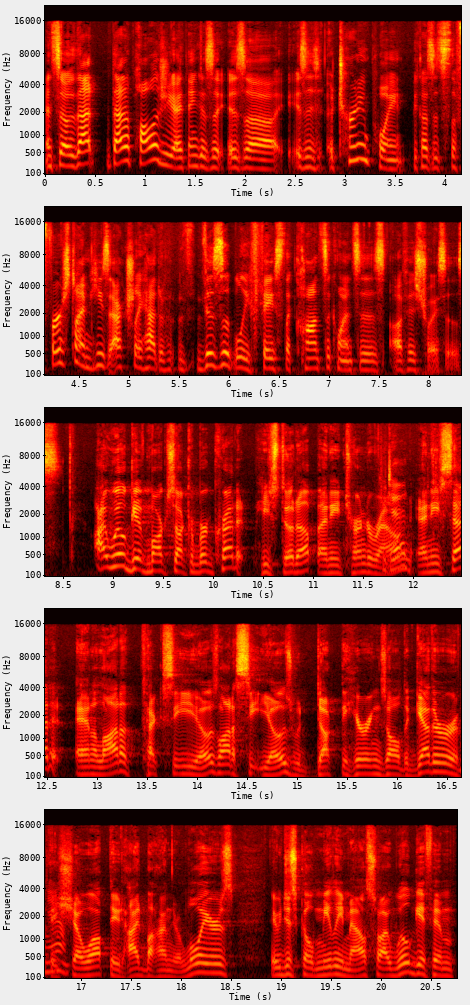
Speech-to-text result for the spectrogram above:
And so that, that apology, I think, is a, is, a, is a, turning point because it's the first time he's actually had to visibly face the consequences of his choices. I will give Mark Zuckerberg credit. He stood up and he turned around he and he said it. And a lot of tech CEOs, a lot of CEOs would duck the hearings altogether. If Yeah. they show up, they'd hide behind their lawyers. They would just go mealy mouth. So I will give him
